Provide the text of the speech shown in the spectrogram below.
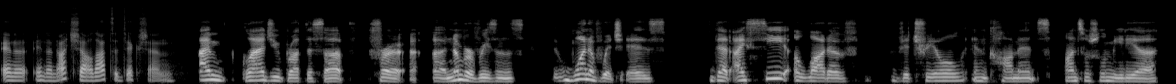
in a, in a nutshell, that's addiction. I'm glad you brought this up for a, number of reasons. One of which is that I see a lot of vitriol in comments on social media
